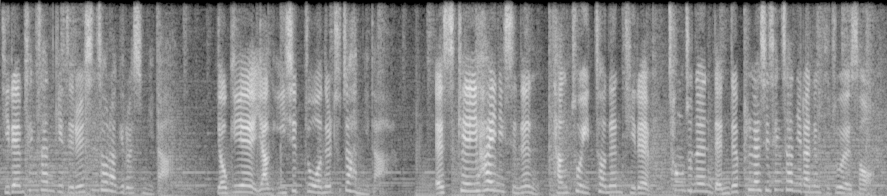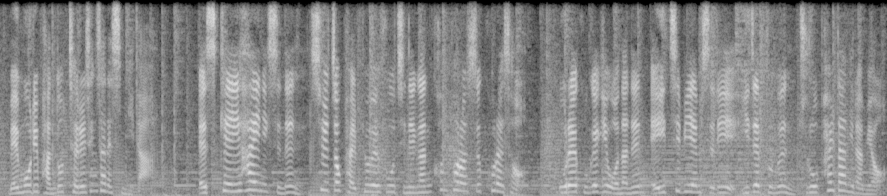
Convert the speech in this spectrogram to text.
디램 생산 기지를 신설하기로 했습니다. 여기에 약 20조 원을 투자합니다. SK 하이닉스는 당초 이천은 디램, 청주는 낸드 플래시 생산이라는 구조에서 메모리 반도체를 생산했습니다. SK 하이닉스는 실적 발표회 후 진행한 컨퍼런스 콜에서 올해 고객이 원하는 HBM3 이 제품은 주로 8단이라며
